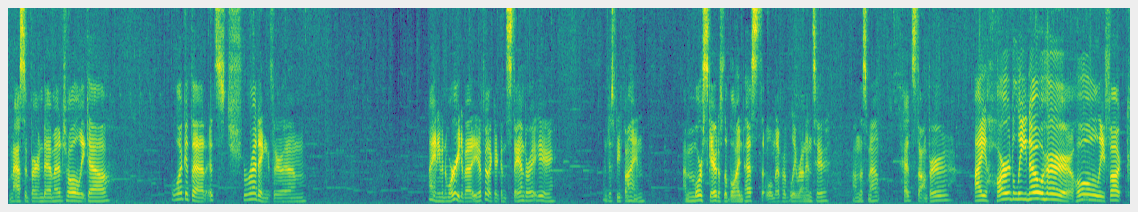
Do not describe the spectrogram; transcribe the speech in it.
massive burn damage. Holy cow. Look at that. It's shredding through him. I ain't even worried about you. I feel like I can stand right here and just be fine. I'm more scared of the blind pests that we'll inevitably run into on this map. Head Stomper. I hardly know her! Holy fuck.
